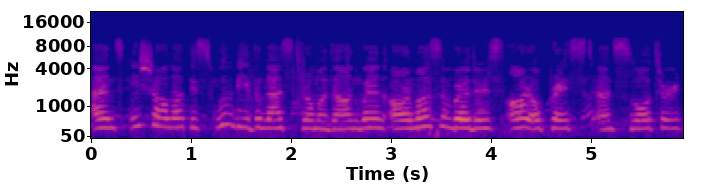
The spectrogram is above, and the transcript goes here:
And inshallah, this will be the last Ramadan when our Muslim brothers are oppressed and slaughtered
